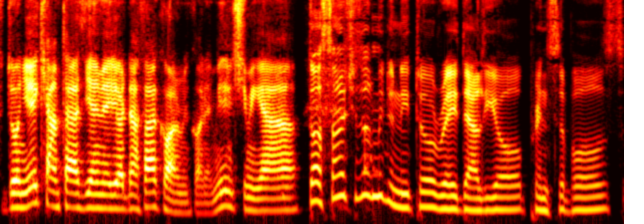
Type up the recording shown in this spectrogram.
تو دنیای کمتر از یه میلیارد نفر کار می‌کنه. می‌دونی چی میگم؟ داستان چیزا می‌دونی تو ری دالیو Principles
